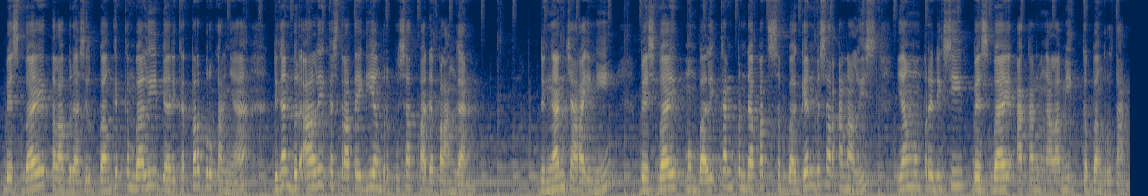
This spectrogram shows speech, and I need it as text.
Best Buy telah berhasil bangkit kembali dari keterpurukannya dengan beralih ke strategi yang berpusat pada pelanggan. Dengan cara ini, Best Buy membalikkan pendapat sebagian besar analis yang memprediksi Best Buy akan mengalami kebangkrutan.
